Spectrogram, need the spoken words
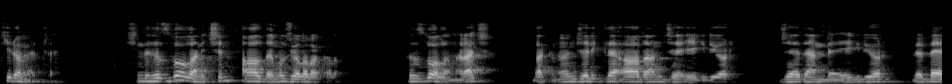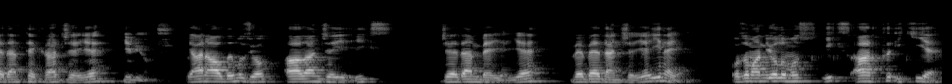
kilometre. Şimdi hızlı olan için aldığımız yola bakalım. Hızlı olan araç bakın öncelikle A'dan C'ye gidiyor. C'den B'ye gidiyor ve B'den tekrar C'ye geliyormuş. Yani aldığımız yol A'dan C'ye X, C'den B'ye Y ve B'den C'ye yine Y. O zaman yolumuz X artı 2Y.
